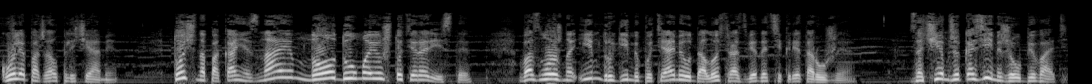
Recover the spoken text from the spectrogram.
Коля пожал плечами. Точно пока не знаем, но думаю, что террористы. Возможно, им другими путями удалось разведать секрет оружия. Зачем же Казимежа убивать?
